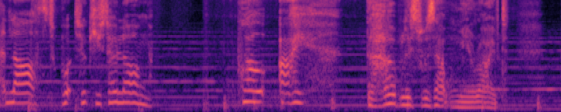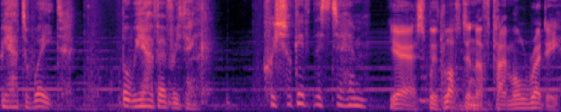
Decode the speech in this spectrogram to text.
At last, what took you so long? Well, I. The herbalist was out when we arrived. We had to wait. But we have everything. We shall give this to him. Yes, we've lost enough time already.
